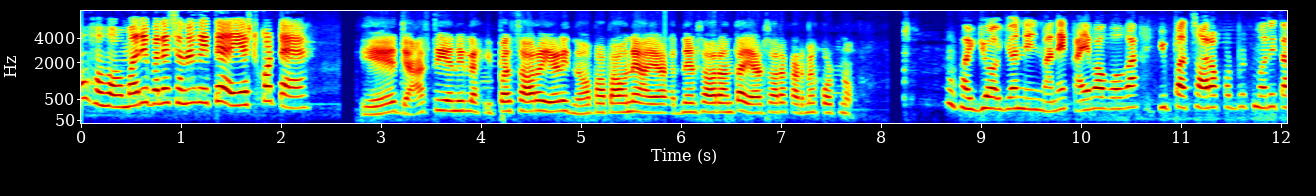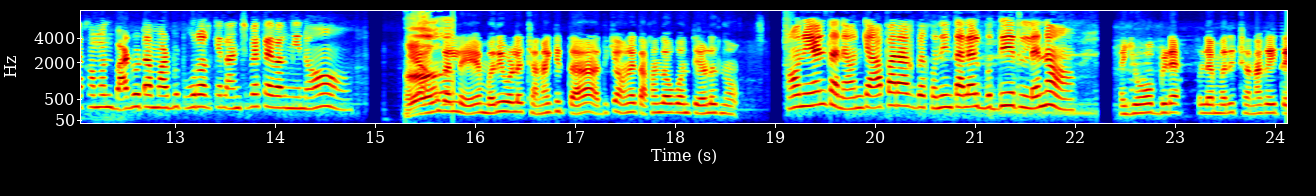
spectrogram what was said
ಓಹೋ ಮರಿ ಬಲೆ ಚೆನ್ನಾಗೈತೆ ಎಷ್ಟು ಕೊಟ್ಟೆ? ಏ ಜಾಸ್ತಿ ಏನಿಲ್ಲ ಇಪ್ಪತ್ತು ಸಾವಿರ ಹೇಳಿದ್ನು ಪಾಪ ಅವನೇ ಹದಿನೆಂಟು ಸಾವಿರ ಅಂತ ಎರಡು ಸಾವಿರ ಕಡಿಮೆ ಕೊಟ್ನು. ಅಯ್ಯೋ ಅಯ್ಯೋ ನಿನ್ ಮನೆ ಕೈವಾಗ ಹೋಗ ಇಪ್ಪತ್ತು ಸಾವಿರ ಕೊಟ್ಬಿಟ್ಟು ಮರಿ ತಗೊಂಬಂದು ಬಾಡ್ಬಿಟ ಮಾಡ್ಬಿಟ್ಟು ಊರವ್ರಿಗೆಲ್ಲ ಹಂಚ್ಬೇಕಾ ಇವಾಗ ನೀನು? ಅಲ್ಲಿ ಮರಿ ಒಳ್ಳೆ ಚೆನ್ನಾಗಿತ್ತ ಅದಕ್ಕೆ ಅವನೇ ತಕೊಂಡ್ ಹೋಗು ಅಂತ ಹೇಳಿದ್ನು. ಅವ್ನು ಹೇಳ್ತಾನೆ ಅವ್ನಿಗೆ ವ್ಯಾಪಾರ ಆಗ್ಬೇಕು ನಿನ್ ತಲೆಯಲ್ಲಿ ಬುದ್ಧಿ ಇರ್ಲೇನೋ? ಅಯ್ಯೋ ಬಿಡೆ, ಒಳ್ಳೆ ಮರಿ ಚೆನ್ನಾಗೈತೆ.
